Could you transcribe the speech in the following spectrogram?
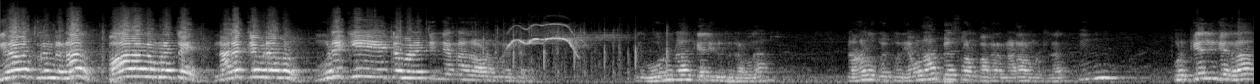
இருபத்தி ரெண்டு நாள் பாராளுமன்றத்தை நடக்க விடாமல் முடக்கிய இயக்கம் அனைத்து ஒரு நாள் கேள்வி இருக்காங்களா நானும் போய் பாரு, எவனா பேசுவான்னு பாக்குறேன் நாடாளுமன்றத்துல. ஒரு கேள்வி கேட்கலாம்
